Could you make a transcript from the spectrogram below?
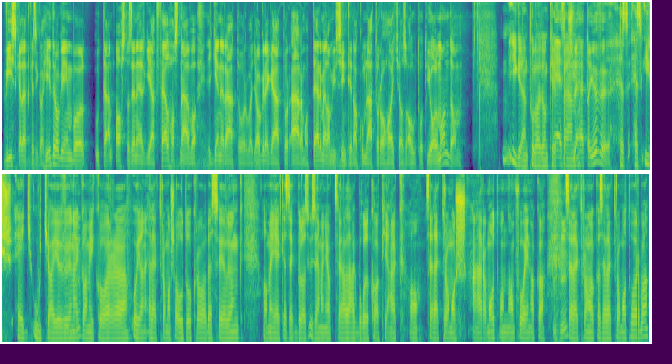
víz keletkezik a hidrogénból, után azt az energiát felhasználva egy generátor vagy agregátor áramot termel, ami szintén akkumulátorral hajtja az autót. Jól mondom? Igen, tulajdonképpen. Ez is lehet a jövő? Ez, ez is egy útja a jövőnek, uh-huh. amikor olyan elektromos autókról beszélünk, amelyek ezekből az üzemanyagcellákból kapják az elektromos áramot, onnan folynak a, uh-huh. az elektronok az elektromotorba.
